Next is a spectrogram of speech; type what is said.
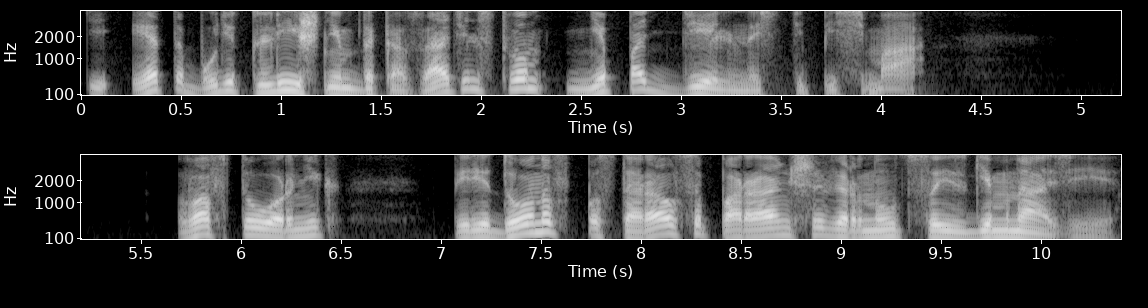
И это будет лишним доказательством неподдельности письма. Во вторник Передонов постарался пораньше вернуться из гимназии.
